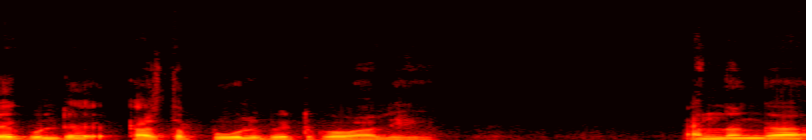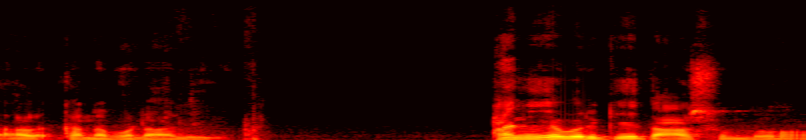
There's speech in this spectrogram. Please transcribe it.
లేకుంటే కాస్త పూలు పెట్టుకోవాలి. అందంగా కనబడాలి. అని ఎవరికైతే ఆశ ఉందో.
